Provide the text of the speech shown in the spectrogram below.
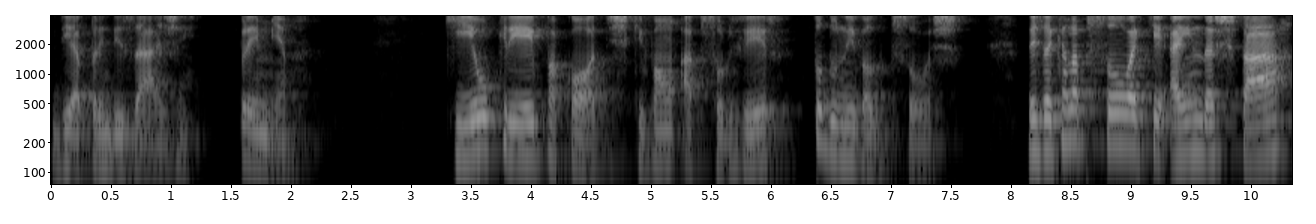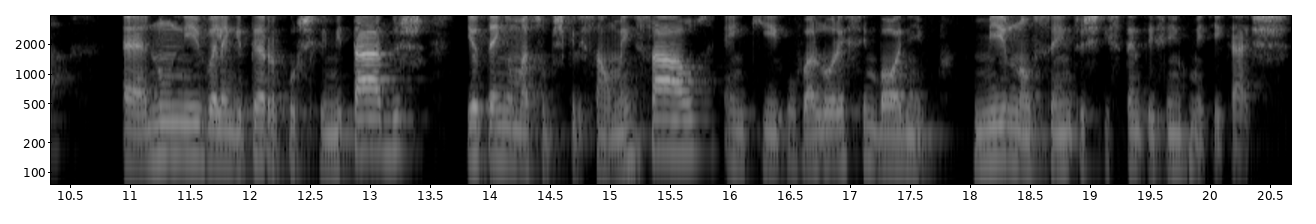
de aprendizagem premium, que eu criei pacotes que vão absorver todo o nível de pessoas. Desde aquela pessoa que ainda está é, num nível em que tem recursos limitados, eu tenho uma subscrição mensal em que o valor é simbólico, 1975 meticais.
